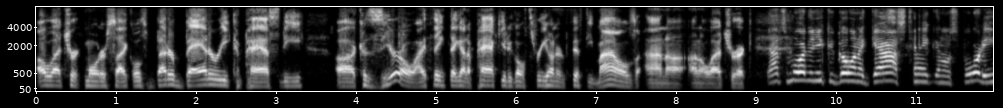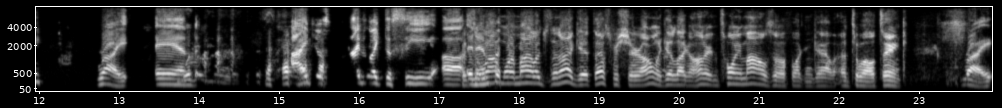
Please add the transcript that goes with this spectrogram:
electric motorcycles, better battery capacity, uh, because zero, I think they got to pack you to go 350 miles on a, on electric. That's more than you could go on a gas tank on a sporty. Right. And I just I'd like to see uh, It's a lot more mileage than I get, that's for sure. I only get like 120 miles of a fucking gallon, a 12 tank. right.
